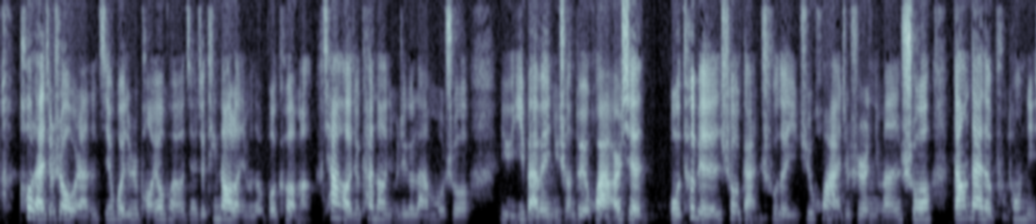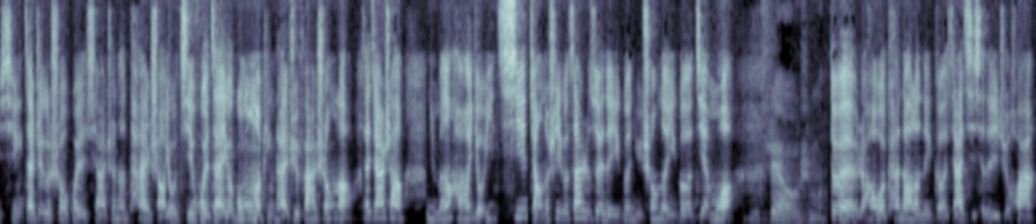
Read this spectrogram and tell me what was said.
后来就是偶然的机会，就是朋友朋友间就听到了你们的播客嘛，恰好就看到你们这个栏目说与一百位女生对话，而且。我特别受感触的一句话，就是你们说，当代的普通女性在这个社会下，真的太少有机会在一个公共的平台去发声了。再加上你们好像有一期讲的是一个三十岁的一个女生的一个节目，Michelle 是吗？对。然后我看到了那个佳琪写的一句话，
